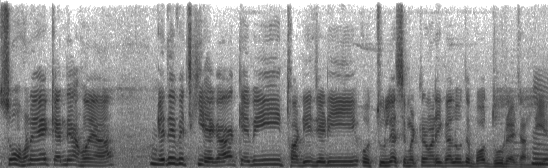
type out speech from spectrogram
ਸੋ ਹੁਣ ਇਹ ਕਹਿੰਦਿਆਂ ਹੋਇਆਂ ਇਹਦੇ ਵਿੱਚ ਕੀ ਹੈਗਾ ਕਿ ਵੀ ਤੁਹਾਡੀ ਜਿਹੜੀ ਉਹ ਚੁੱਲ੍ਹੇ ਸਿਮਟਣ ਵਾਲੀ ਗੱਲ ਉਹ ਤੇ ਬਹੁਤ ਦੂਰ ਰਹਿ ਜਾਂਦੀ ਹੈ।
